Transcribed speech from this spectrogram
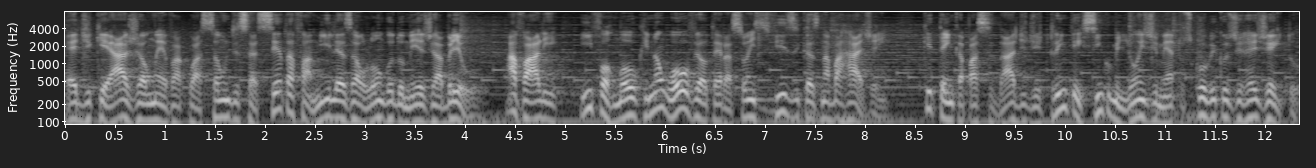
é de que haja uma evacuação de 60 famílias ao longo do mês de abril. A Vale informou que não houve alterações físicas na barragem, que tem capacidade de 35 milhões de metros cúbicos de rejeito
